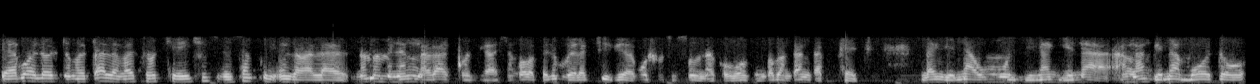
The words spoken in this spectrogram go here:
yabo lo nto ngaqala ngathi okay shuthi there's something enzakalayo noma mina ngingakaqondi kahle ngoba phela kuvela ku TV akusho ukuthi sonakho konke ngoba ngangingakuphethe ngangena umuzi ngangena angangena moto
